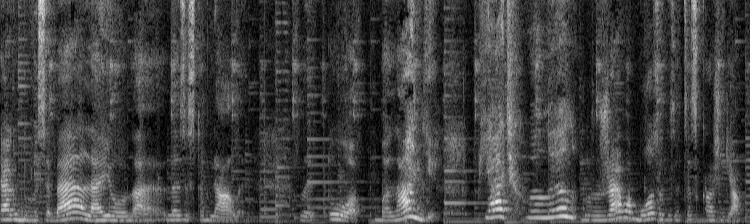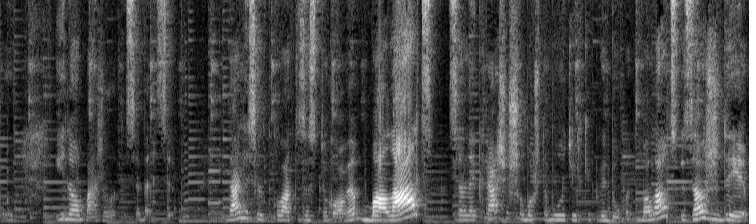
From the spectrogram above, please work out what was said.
якби ви себе лею не, не заставляли. То баланді 5 хвилин вже вам мозок за це скаже дякую. І не обмежувати себе цим. Далі слідкувати за здоров'ям. Баланс це найкраще, що можна було тільки придумати. Баланс завжди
